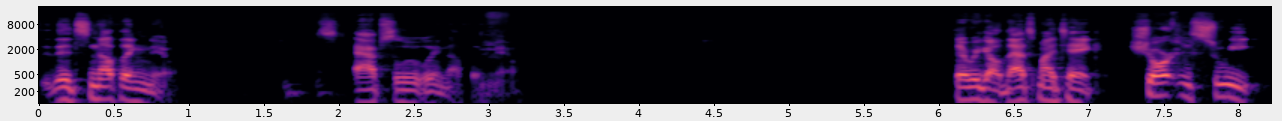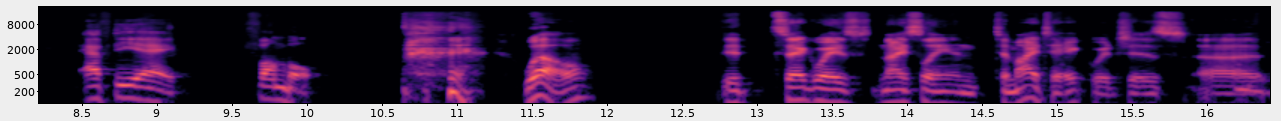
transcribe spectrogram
it's nothing new. It's absolutely nothing new. There we go. That's my take. Short and sweet. FDA fumble. well, it segues nicely into my take, which is uh, hmm.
